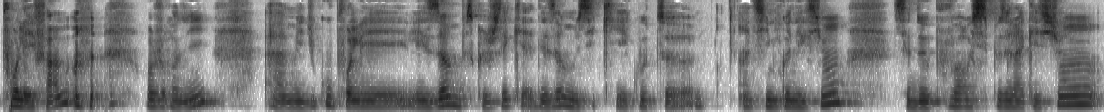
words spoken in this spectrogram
pour les femmes aujourd'hui, euh, mais du coup pour les, hommes, parce que je sais qu'il y a des hommes aussi qui écoutent euh, Intime Connexion, c'est de pouvoir aussi se poser la question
